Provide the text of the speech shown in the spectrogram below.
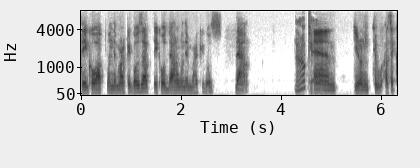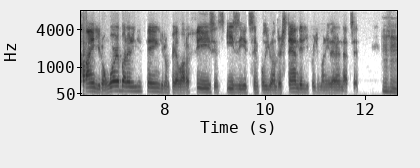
They go up when the market goes up. They go down when the market goes down. Okay. And you don't need to, as a client, you don't worry about anything. You don't pay a lot of fees. It's easy. It's simple. You understand it. You put your money there, and that's it. hmm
